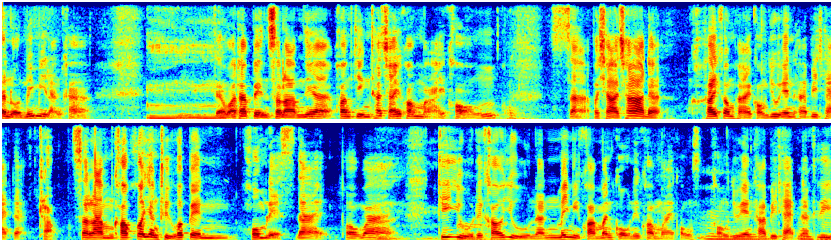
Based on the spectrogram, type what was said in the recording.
ถนนไม่มีหลังคาอืม แต่ว่าถ้าเป็นสลัมเนี่ยความจริงถ้าใช้ความหมายของสหประชาชาติเนี่ยคล้ายความหมายของ UN Habitat เนี่ยครับสลัมเขาก็ยังถือว่าเป็นโฮมเลสได้ เพราะว่าที่อยู่ที่เขาอยู่นั้นไม่มีความมั่นคงในความหมายของของ UN Habitat นะที่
